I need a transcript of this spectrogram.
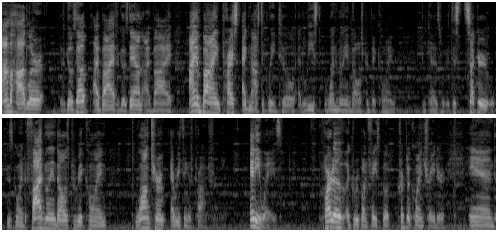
I'm a hodler. If it goes up, I buy. If it goes down, I buy. I am buying price agnostically till at least $1 million per Bitcoin because this sucker is going to $5 million per Bitcoin, long term, everything is profit for me. Anyways, part of a group on Facebook, Crypto Coin Trader, and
